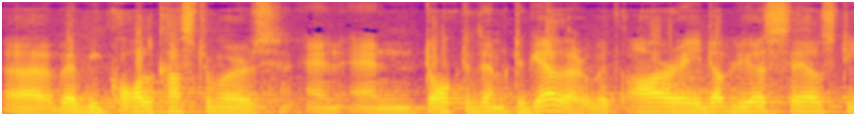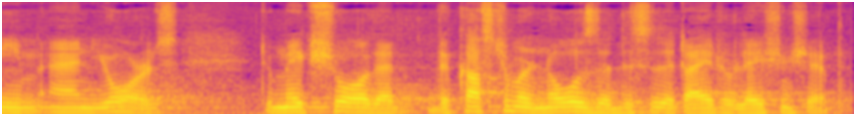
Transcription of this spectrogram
uh, where we call customers and, and talk to them together with our AWS sales team and yours to make sure that the customer knows that this is a tight relationship.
